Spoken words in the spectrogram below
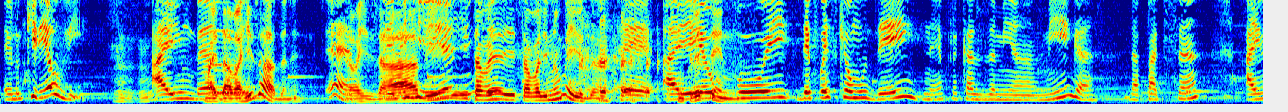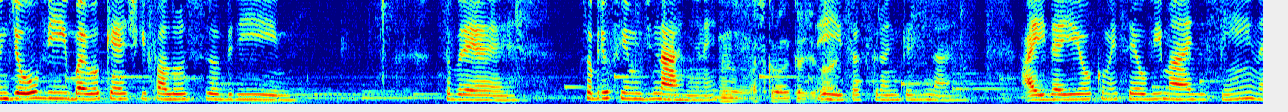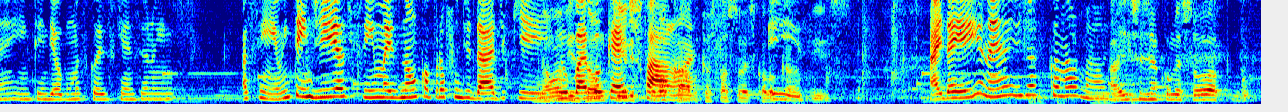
eu não queria ouvir. Aí um belo... Mas dava risada, né? É, dava risada ria, e, gente- tava, e tava ali no meio da. É, aí eu fui, depois que eu mudei, né, pra casa da minha amiga, da Patsan. Aí um dia eu ouvi o Biblecast que falou sobre sobre é, sobre o filme de Nárnia, né? Hum, as crônicas de Nárnia. Isso, as crônicas de Nárnia. Aí daí eu comecei a ouvir mais assim, né, e entender algumas coisas que antes eu não assim, eu entendia assim, mas não com a profundidade que Não no Biblecast falam, né? que os pastores colocavam. Isso. Isso. Aí daí, né, já ficou normal. já. Aí você já começou a,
